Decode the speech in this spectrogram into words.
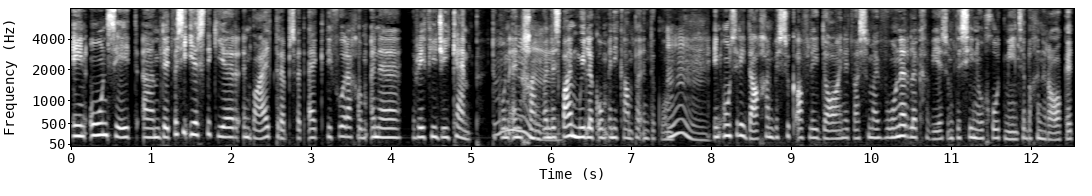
En ons het um, dit was die eerste keer in baie trips wat ek die voorreg om in 'n refugee camp te kon Mm. ingaan want dit is baie moeilik om in die kampe in te kom. Mm. En ons het die dag gaan besoek af lê daar en dit was vir my wonderlik geweest om te sien hoe God mense begin raak het.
